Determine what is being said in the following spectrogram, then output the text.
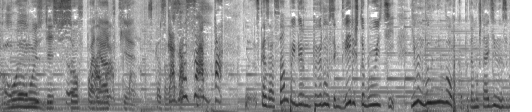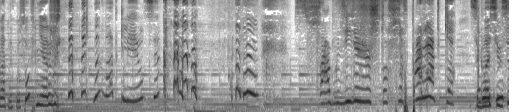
По-моему, здесь все в порядке, сказал Сказал Сампа. сказал Сампа и вер- повернулся к двери, чтобы уйти. Ему было неловко, потому что один из ватных усов неожиданно отклеился. Сам видишь, что все в порядке. Согласился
